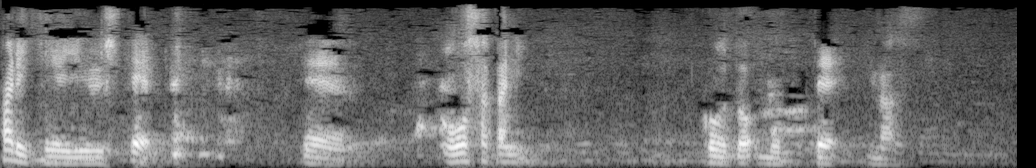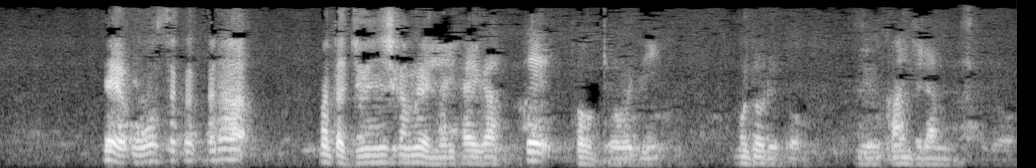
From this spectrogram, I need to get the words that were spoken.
パリ経由して、えー大阪に行こうと思っています。で、大阪からまた12時間ぐらい乗り換えがあって、東京に戻るという感じなんですけど、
